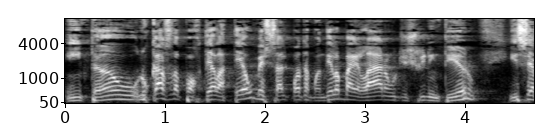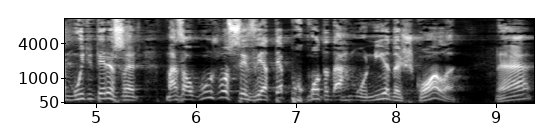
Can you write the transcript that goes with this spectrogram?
Então, no caso da Portela, até o mestre de sala e porta-bandeira bailaram o desfile inteiro. Isso é muito interessante. Mas alguns você vê até por conta da harmonia da escola, né?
